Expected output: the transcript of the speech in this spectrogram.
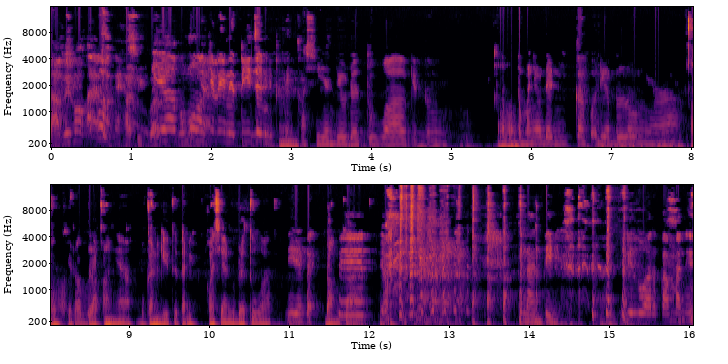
Tapi kok kayak pakai hati banget. Iya, aku mau wakili netizen gitu. Hmm. Kasihan dia udah tua gitu. Oh, Temannya udah nikah kok dia belum ya. aku kira belakangnya bukan gitu tadi. Kasihan udah tua, Iya kayak bangka. Nanti di luar rekaman ini.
